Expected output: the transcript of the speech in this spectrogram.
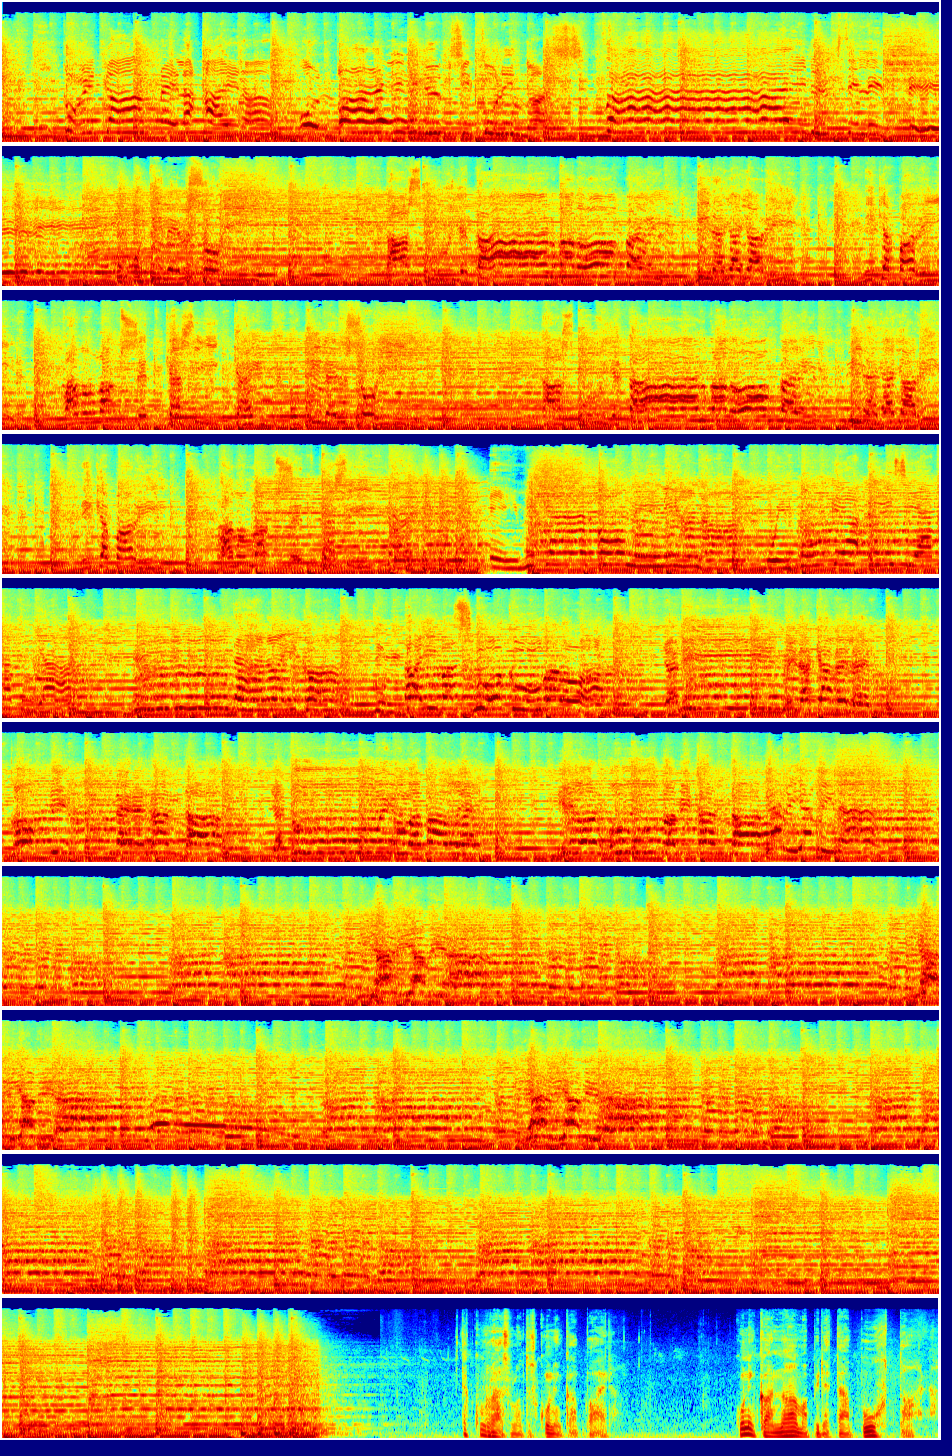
mikä pari. Valon lapset käsikkäin. On pimeys ohi. Taas kuljetaan valon päin. Minä ja Jari, mikä pari. Valon lapset Jari ja Kuraa sulla on tuossa kuninkaan paidalla? Kuninkaan naama pidetään puhtaana.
